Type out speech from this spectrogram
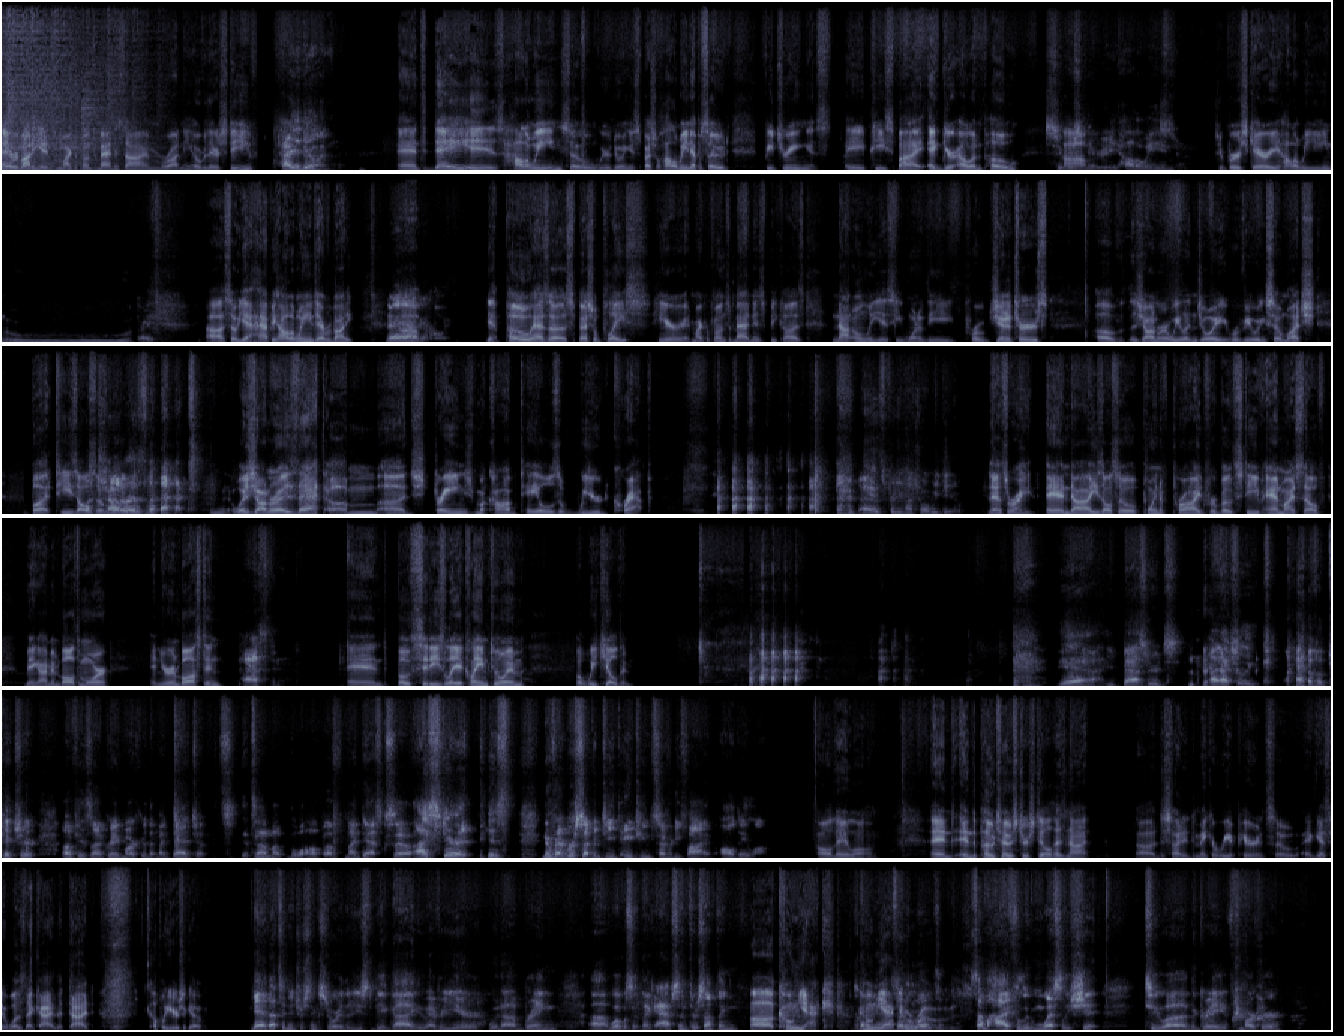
Hey everybody, it's Microphones of Madness. I'm Rodney. Over there, Steve. How you doing? And today is Halloween, so we're doing a special Halloween episode featuring a piece by Edgar Allan Poe. Super Um, scary Halloween, Super scary Halloween. Ooh. right? Uh, so yeah, happy Halloween to everybody. Yeah, Uh. Yeah, Poe has a special place here at Microphones of Madness because not only is he one of the progenitors of the genre we enjoy reviewing so much, but he's also what one of genre is that? What genre is that? Um, uh, strange, macabre tales of weird crap. that is pretty much what we do. That's right. And uh, he's also a point of pride for both Steve and myself, being I'm in Baltimore and you're in Boston, Aston. And both cities lay a claim to him, but we killed him. yeah, you bastards. I actually I have a picture of his uh, grave marker that my dad took. It's, it's on the, the wall above my desk. So I stare at his November 17th, 1875 all day long. all day long. And and the Poe toaster still has not uh, decided to make a reappearance. So I guess it was that guy that died a couple years ago. Yeah, that's an interesting story. There used to be a guy who every year would uh, bring, uh, what was it, like absinthe or something? Uh, cognac, cognac, and a rose. Some highfalutin Wesley shit to uh, the grave marker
